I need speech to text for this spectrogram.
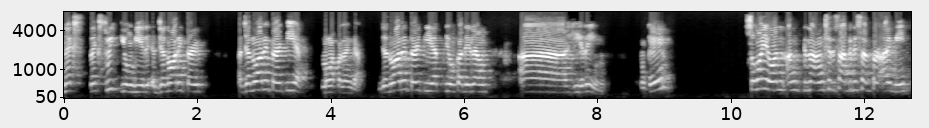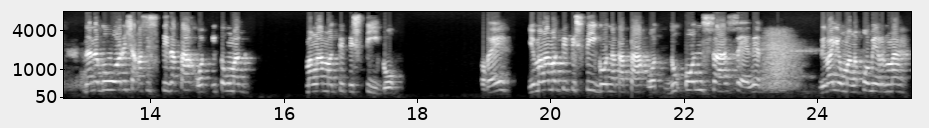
next next week yung January 3 January 30th mga palangga. January 30th yung kanilang ah, hearing. Okay? So ngayon, ang, na, ang sinasabi ni Senator Amy, na nag-worry siya kasi tinatakot itong mag, mga magtitistigo. Okay? Yung mga magtitistigo natatakot doon sa Senate. Di ba? Yung mga pumirma,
